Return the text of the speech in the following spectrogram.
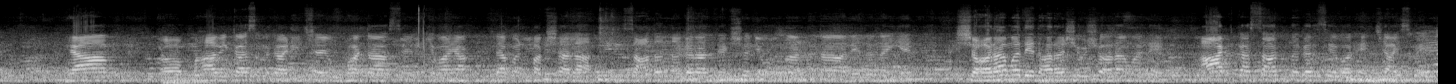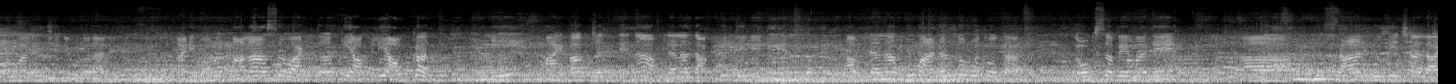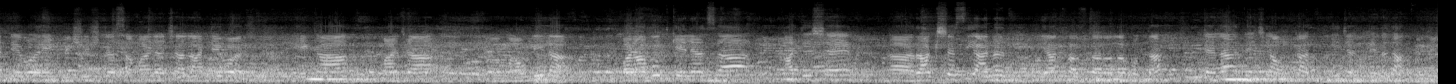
ह्या महाविकास आघाडीचे उभाटा असेल किंवा ह्या कुठल्या पण पक्षाला साधं नगराध्यक्ष निवडून आणता आलेलं नाही आहे शहरामध्ये धाराशिव शहरामध्ये आठ का सात नगरसेवक यांचे आईस्क्रीम निवडून आले. आणि म्हणून मला असं वाटतं की आपली अवकात ही मायबाप जनतेनं आपल्याला दाखवून दिलेली आहे. आपल्याला खूप आनंद होत होता. लोकसभेमध्ये सहानुभूतीच्या लाटेवर एक विशिष्ट समाजाच्या लाटेवर एका माझ्या माऊलीला पराभूत केल्याचा अतिशय राक्षसी आनंद या खासदाराला होता. त्याला त्याची अवकात ही जनतेनं दाखवली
